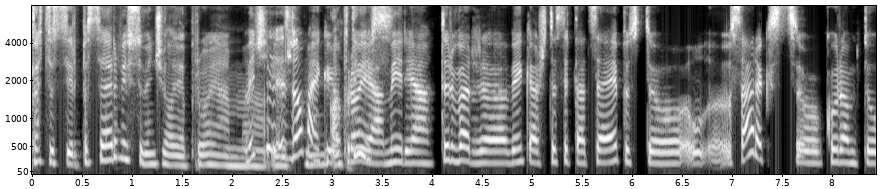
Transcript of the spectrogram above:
Kas tas ir par servisu? Viņš vēl joprojām viņš, ir. Es domāju, ka joprojām aktīvs. ir. Jā. Tur var vienkārši tas ir tāds e-pastu saraksts, kuram tu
